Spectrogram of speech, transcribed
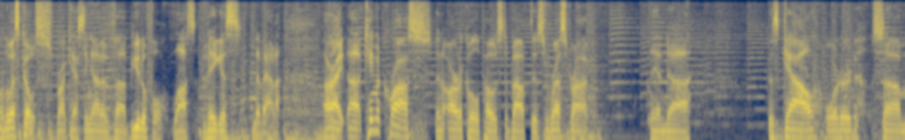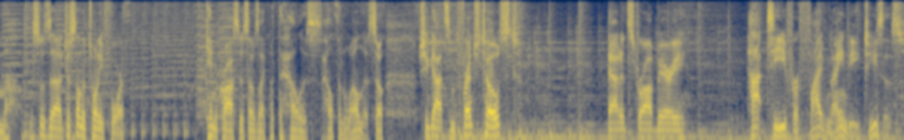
on the West Coast, broadcasting out of uh, beautiful Las Vegas, Nevada. All right, uh, came across an article, a post about this restaurant, and uh, this gal ordered some. This was uh, just on the 24th. Came across this, I was like, what the hell is health and wellness? So she got some French toast, added strawberry, hot tea for 5.90. Jesus,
